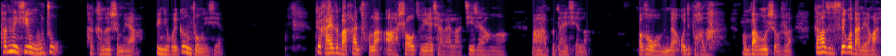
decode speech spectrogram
他内心无助，他可能什么呀？病情会更重一些。这孩子把汗出了啊，烧逐渐下来了，精神很好，妈妈不担心了。包括我们的，我就跑到我们办公室，我说了，刚刚谁给我打电话了？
